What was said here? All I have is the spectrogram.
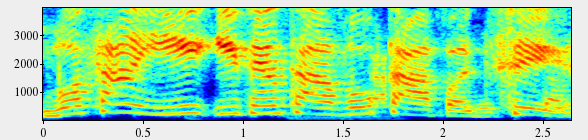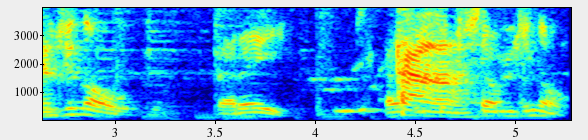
Vou sair e tentar voltar, pode eu te chamo ser? de novo. Peraí. Tá. Eu te chamo de novo.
